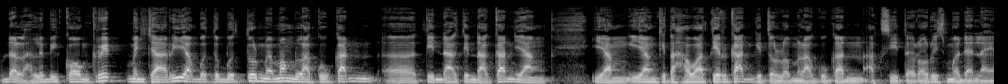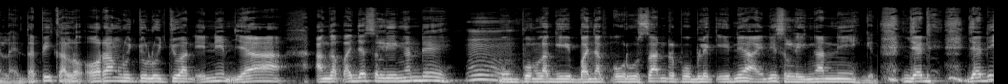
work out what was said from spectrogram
udahlah lebih konkret mencari yang betul-betul memang melakukan uh, tindak-tindakan yang yang yang kita khawatirkan gitu loh melakukan aksi terorisme dan lain-lain. Tapi kalau orang lucu-lucuan ini ya anggap aja selingan deh. Hmm. Mumpung lagi banyak urusan republik ini ya ini selingan nih gitu. Jadi jadi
